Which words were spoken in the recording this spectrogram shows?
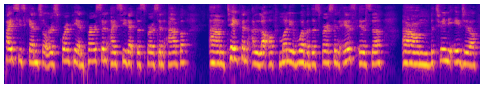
Pisces, Cancer, or Scorpion person. I see that this person have um, taken a lot of money. Whoever this person is, is uh, um, between the age of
